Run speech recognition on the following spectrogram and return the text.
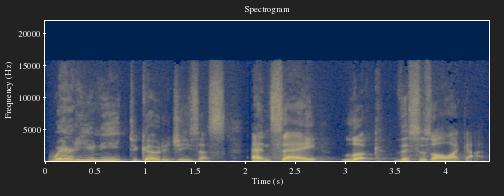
where do you need to go to Jesus and say, look, this is all I got?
